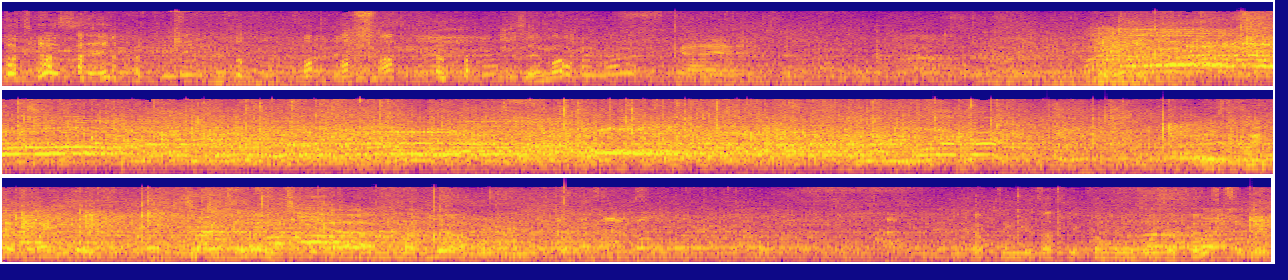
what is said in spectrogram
war das denn? Semmer auf einmal? Geil. Das bringt er direkt durch. Sagte Ja. Mal hier. Ich hab denen gesagt, wir kommen in Runde 5 zurück.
